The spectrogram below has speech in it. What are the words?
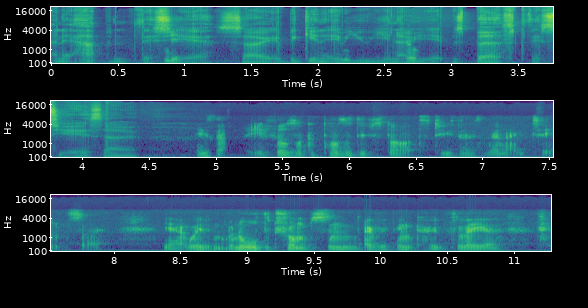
and it happened this Yeah. year. So it begin you you know it was birthed this year. So Exactly. It feels like a positive start to 2018. So, yeah, when, when all the Trumps and everything hopefully are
